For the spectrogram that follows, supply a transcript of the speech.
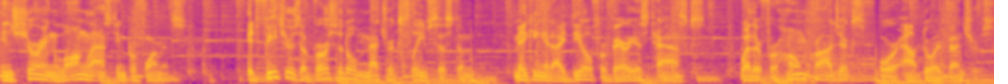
ensuring long-lasting performance. It features a versatile metric sleeve system, making it ideal for various tasks, whether for home projects or outdoor adventures.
